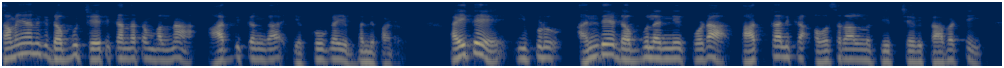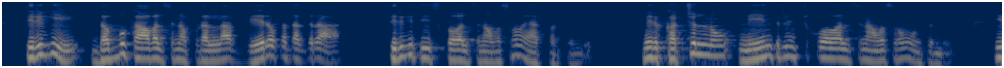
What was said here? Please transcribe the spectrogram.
సమయానికి డబ్బు చేతికి అందటం వలన ఆర్థికంగా ఎక్కువగా ఇబ్బంది పడరు. అయితే ఇప్పుడు అందే డబ్బులన్నీ కూడా తాత్కాలిక అవసరాలను తీర్చేవి కాబట్టి తిరిగి డబ్బు కావలసినప్పుడల్లా వేరొక దగ్గర తిరిగి తీసుకోవాల్సిన అవసరం ఏర్పడుతుంది. మీరు ఖర్చులను నియంత్రించుకోవాల్సిన అవసరం ఉంటుంది. ఈ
